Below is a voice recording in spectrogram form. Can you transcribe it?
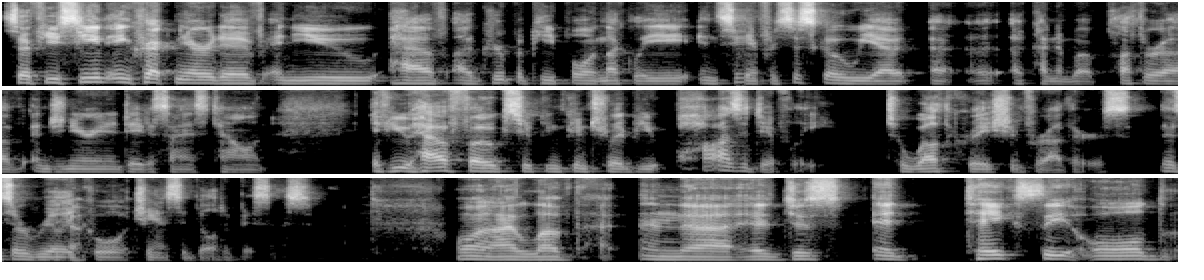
So if you see an incorrect narrative and you have a group of people, and luckily in San Francisco, we have a, a, a kind of a plethora of engineering and data science talent. If you have folks who can contribute positively to wealth creation for others, there's a really yeah. cool chance to build a business. Well, I love that, and uh, it just it takes the old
